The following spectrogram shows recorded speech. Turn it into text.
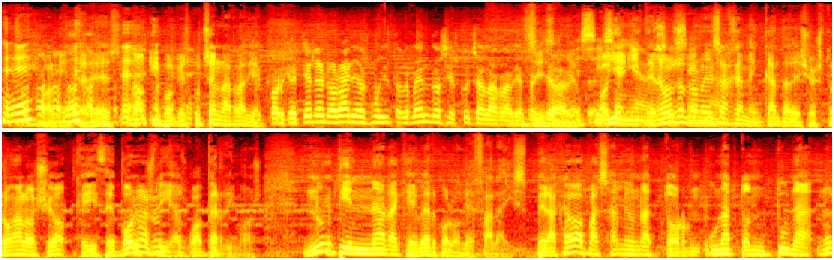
¿Eh? Por interés. No, y porque escuchan la radio. Porque tienen horarios muy tremendos y escuchan la radio, Sí, señor. efectivamente. Oye, y tenemos sí, otro señor. mensaje, me encanta, de Xostrón a los show, que dice, buenos días, guapérrimos. No tiene nada que ver con lo que faláis, pero acaba de pasarme una, una tontura, no,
